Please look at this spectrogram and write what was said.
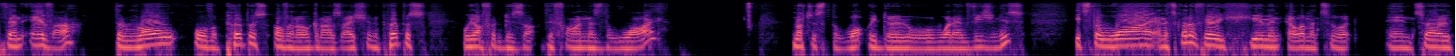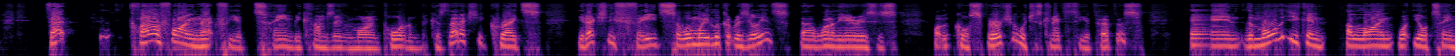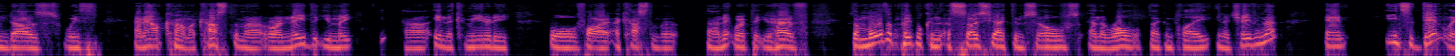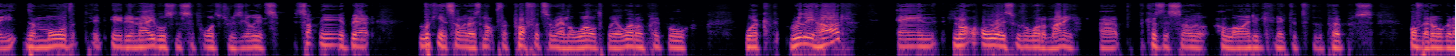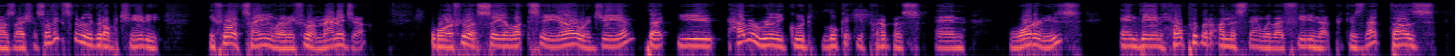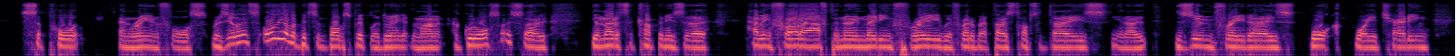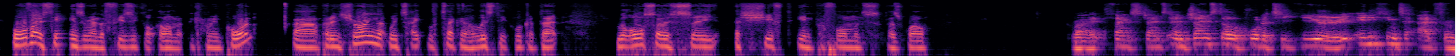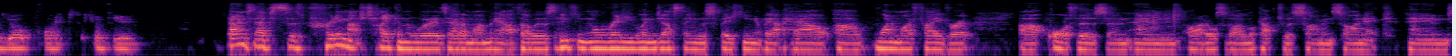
than ever, the role or the purpose of an organization, the purpose we often define as the why, not just the what we do or what our vision is. It's the why, and it's got a very human element to it. And so that clarifying that for your team becomes even more important because that actually creates, it actually feeds. So when we look at resilience, uh, one of the areas is what we call spiritual, which is connected to your purpose. And the more that you can align what your team does with an outcome, a customer, or a need that you meet uh, in the community or via a customer uh, network that you have, the more that people can associate themselves and the role that they can play in achieving that. And incidentally, the more that it, it enables and supports resilience. something about looking at some of those not for profits around the world where a lot of people work really hard and not always with a lot of money uh, because they're so aligned and connected to the purpose of that organization. So I think it's a really good opportunity if you're a team leader, if you're a manager, or if you're a CEO or a GM, that you have a really good look at your purpose and what it is, and then help people to understand where they fit in that because that does support and reinforce resilience. All the other bits and bobs people are doing at the moment are good also. So you'll notice that companies are having Friday afternoon meeting free. We've heard about those types of days, you know, Zoom free days, walk while you're chatting. All those things around the physical element become important. Uh, but ensuring that we take we take a holistic look at that, we'll also see a shift in performance as well. Great, thanks, James. And James Della Porta, to you, anything to add from your point of view? James Natsis has pretty much taken the words out of my mouth. I was thinking already when Justine was speaking about how uh, one of my favourite uh, authors and, and idols that I look up to is Simon Sinek. And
